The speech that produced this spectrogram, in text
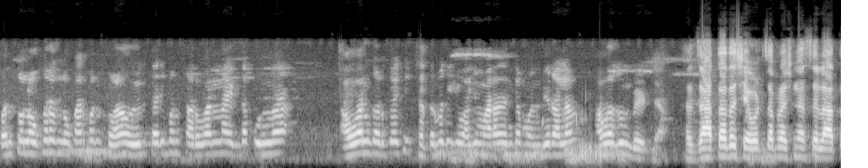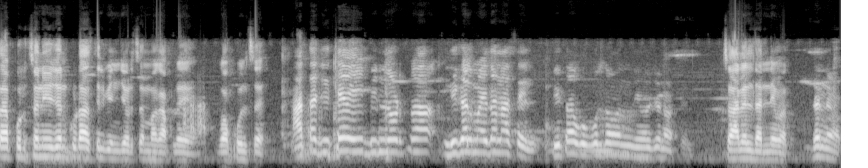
पण तो लवकरच लोकार्पण सोहळा होईल तरी पण सर्वांना एकदा पुन्हा आवाहन करतोय की छत्रपती शिवाजी महाराजांच्या मंदिराला आवर्जून भेट द्या. जाता आता शेवटचा प्रश्न असेल आता पुढचं नियोजन कुठं असेल बिंजोरचं मग आपलं गोकुलचं? आता जिथे बिनलोडचं लिगल मैदान असेल तिथं गोकुलचं नियोजन असेल. चालेल धन्यवाद. धन्यवाद.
